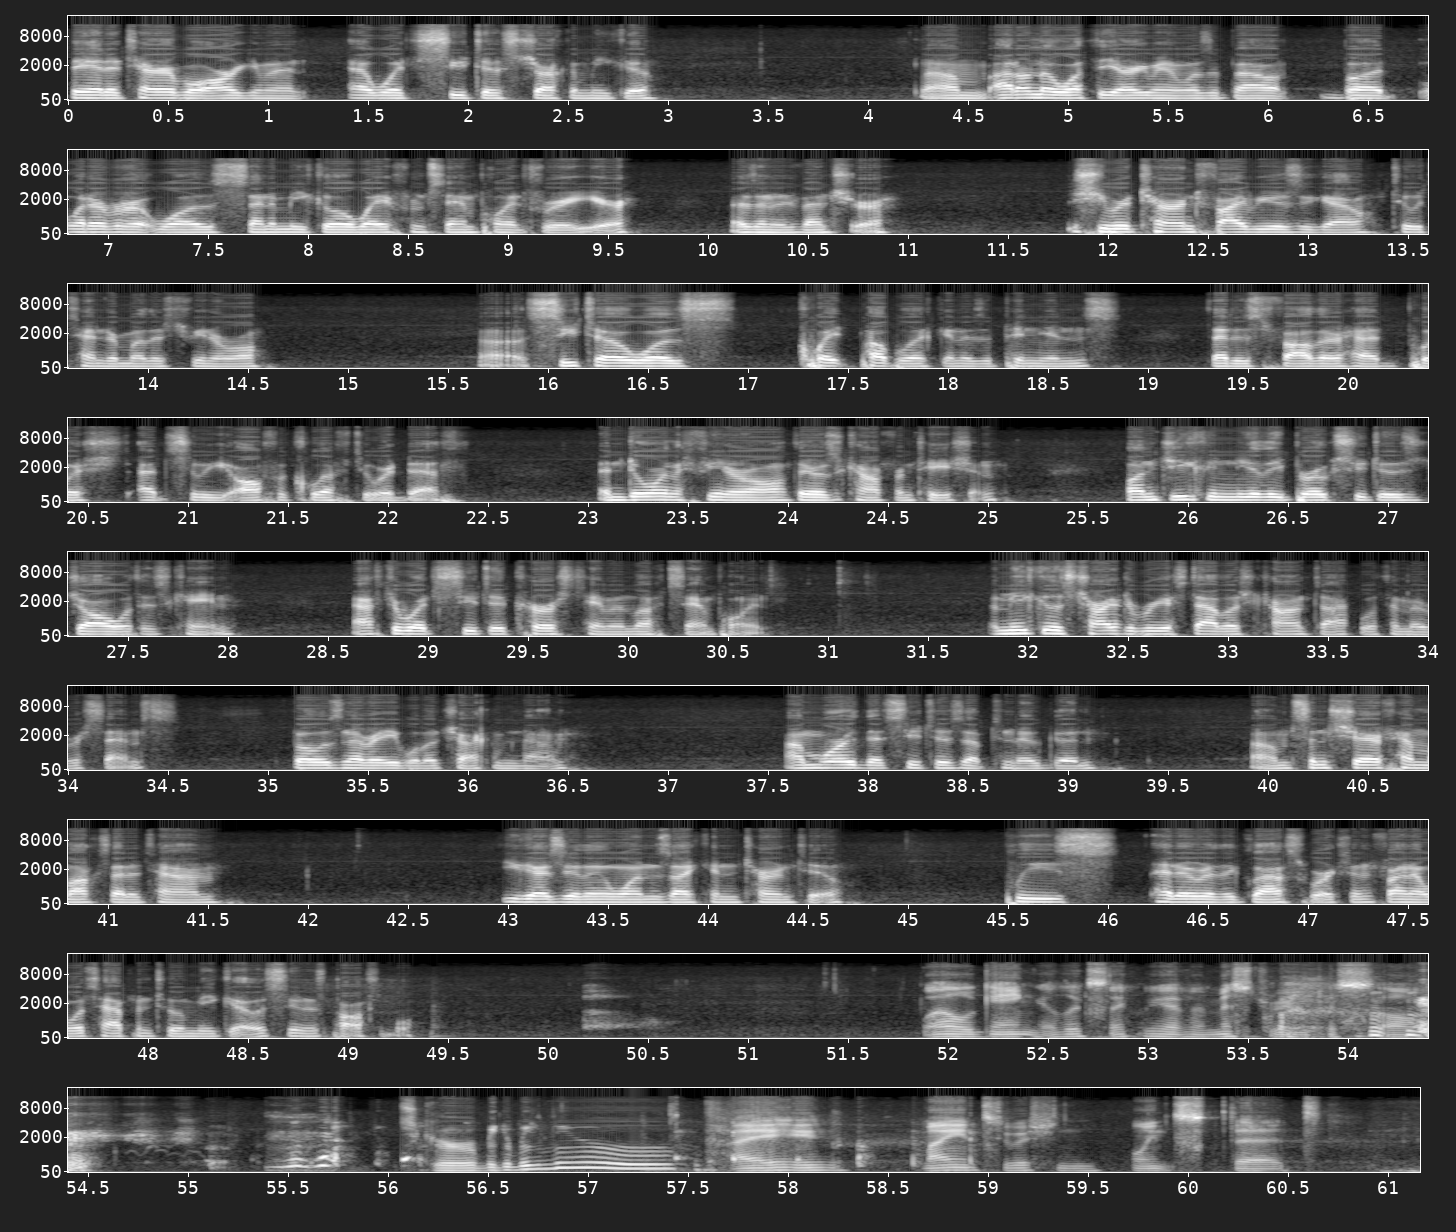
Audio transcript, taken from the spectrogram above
they had a terrible argument at which Suto struck Amiko. Um, I don't know what the argument was about, but whatever it was sent Amiko away from Sandpoint for a year as an adventurer. She returned five years ago to attend her mother's funeral. Uh, Suto was quite public in his opinions that his father had pushed Atsui off a cliff to her death. And during the funeral, there was a confrontation. Lonjiku nearly broke Suto's jaw with his cane, after which Suto cursed him and left Sandpoint. Amiko's tried to reestablish contact with him ever since, but was never able to track him down. I'm worried that Suto's up to no good. Um, since Sheriff Hemlock's out of town, you guys are the only ones I can turn to. Please head over to the Glassworks and find out what's happened to Amiko as soon as possible. Well, gang, it looks like we have a mystery to solve. I my intuition points that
